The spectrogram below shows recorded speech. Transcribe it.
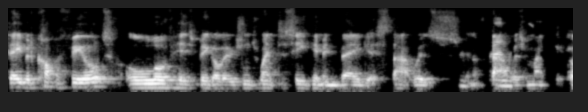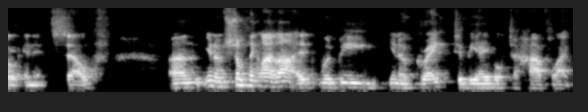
David Copperfield, love his big illusions. Went to see him in Vegas. That was you know that was magical in itself. And you know something like that, it would be you know great to be able to have like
